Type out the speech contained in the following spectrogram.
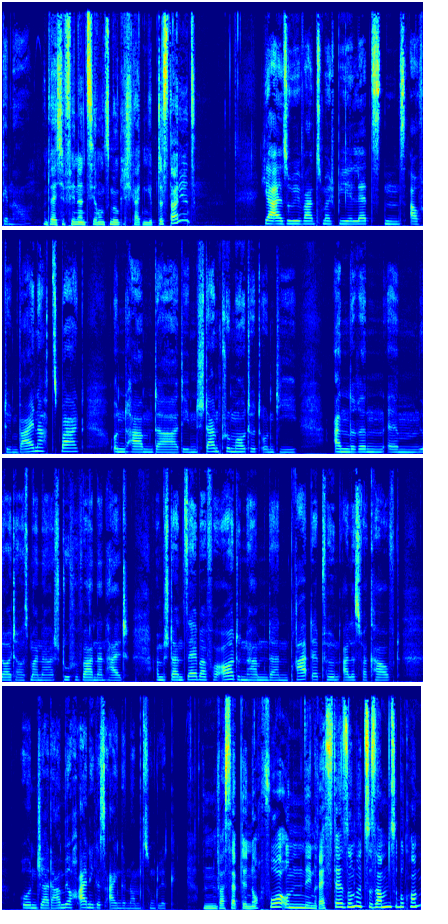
Genau. Und welche Finanzierungsmöglichkeiten gibt es da jetzt? Ja, also wir waren zum Beispiel letztens auf dem Weihnachtsmarkt und haben da den Stand promotet und die anderen ähm, Leute aus meiner Stufe waren dann halt am Stand selber vor Ort und haben dann Bratäpfel und alles verkauft. Und ja, da haben wir auch einiges eingenommen zum Glück. Und was habt ihr noch vor, um den Rest der Summe zusammenzubekommen?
